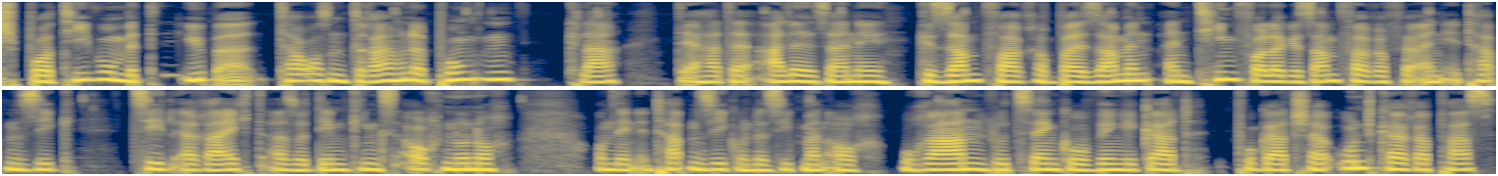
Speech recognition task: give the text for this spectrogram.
Sportivo mit über 1300 Punkten. Klar, der hatte alle seine Gesamtfahrer beisammen. Ein Team voller Gesamtfahrer für ein Etappensieg-Ziel erreicht. Also dem ging es auch nur noch um den Etappensieg. Und da sieht man auch Uran, Luzenko, Wingegaard, Pogacar und Carapaz.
